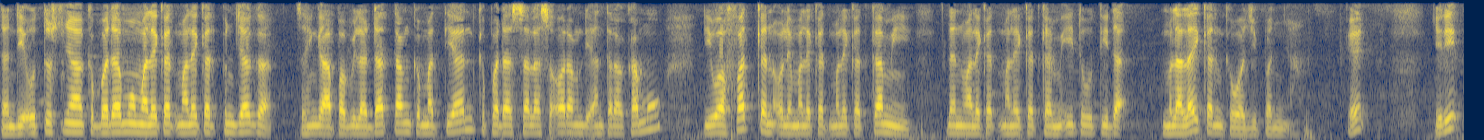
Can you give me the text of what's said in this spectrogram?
dan diutusnya kepadamu malaikat-malaikat penjaga sehingga apabila datang kematian kepada salah seorang di antara kamu diwafatkan oleh malaikat-malaikat kami dan malaikat-malaikat kami itu tidak melalaikan kewajipannya. Okay? Jadi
